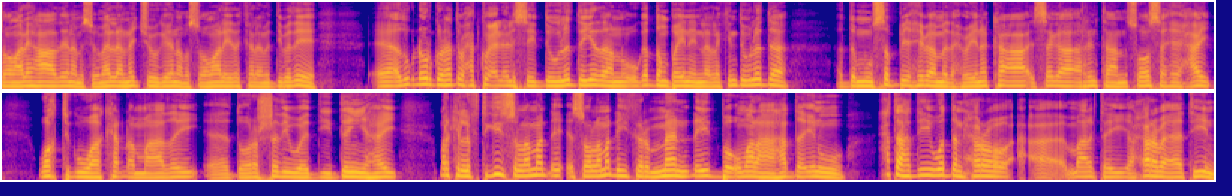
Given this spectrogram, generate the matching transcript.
soomaali ha aadeen ama somalilan ha joogeen ama soomaaliyada kale ama dibadee adugu dhowr goor hadda waxaad ku celcelisay dowladda iyadaanu uga dambaynayna laakiin dowladda hadda muuse biixi baa madaxweyne ka ah isagaa arrintan soo saxiixay. Waktigu waa ka dhammaaday doorashadii waa diidan yahay. Marka laftigiisu lama soo lama dhihi karo mandhaydba uma laha hadda inuu xataa haddii waddan xoro maaragtay xoraba aatiin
